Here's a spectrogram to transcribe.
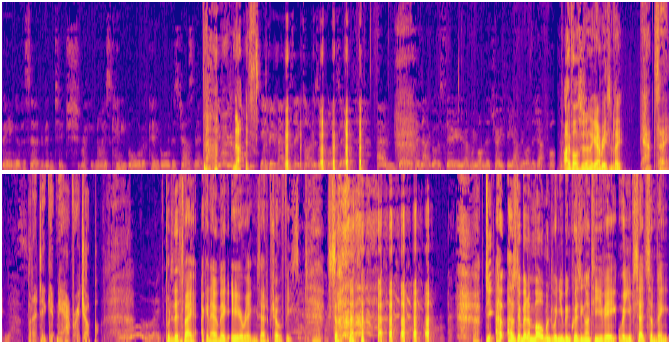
being of a certain vintage, recognised Kenny Ball of Kenny Ball and his Jazzmen. Nice. TV about the same time as I it. And uh, so that got us through, and we won the trophy, and we won the jackpot. I've also done it again recently. Can't say. But I did get my average up. Put it this way, I can now make earrings out of trophies. So, do you, has there been a moment when you've been quizzing on TV where you've said something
